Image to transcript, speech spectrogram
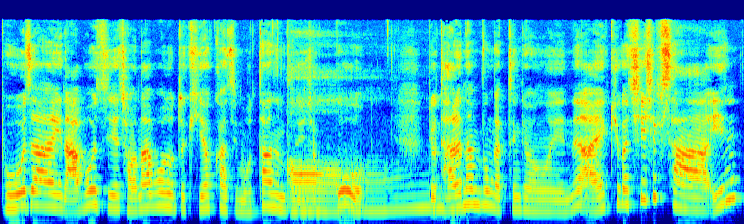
보호자인 아버지의 전화번호도 기억하지 못하는 분이셨고 어... 그리고 다른 한 분 같은 경우에는 IQ가 74인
